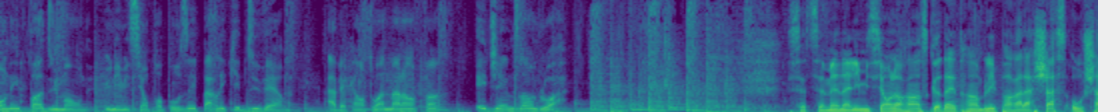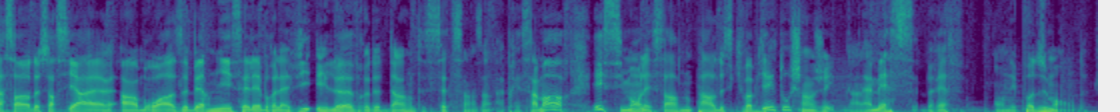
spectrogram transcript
On n'est pas du monde, une émission proposée par l'équipe du Verbe, avec Antoine Malenfant et James Langlois. Cette semaine à l'émission, Laurence Godin-Tremblay part à la chasse aux chasseurs de sorcières. Ambroise Bernier célèbre la vie et l'œuvre de Dante 700 ans après sa mort. Et Simon Lessard nous parle de ce qui va bientôt changer dans la messe. Bref, on n'est pas du monde.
